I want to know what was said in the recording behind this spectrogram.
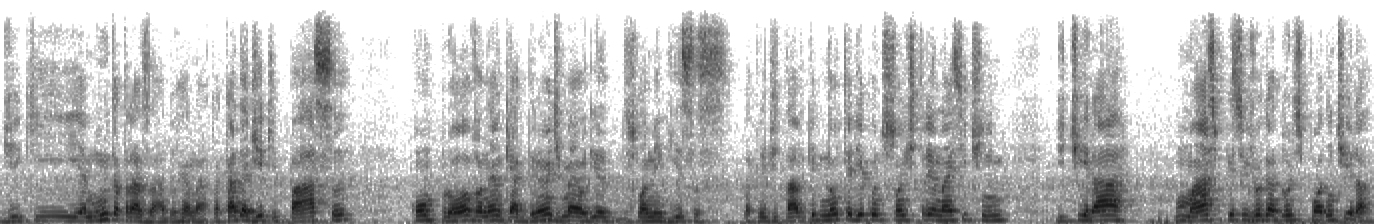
de que é muito atrasado, Renato. A cada dia que passa, comprova né, que a grande maioria dos flamenguistas acreditava que ele não teria condições de treinar esse time, de tirar o máximo que esses jogadores podem tirar.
